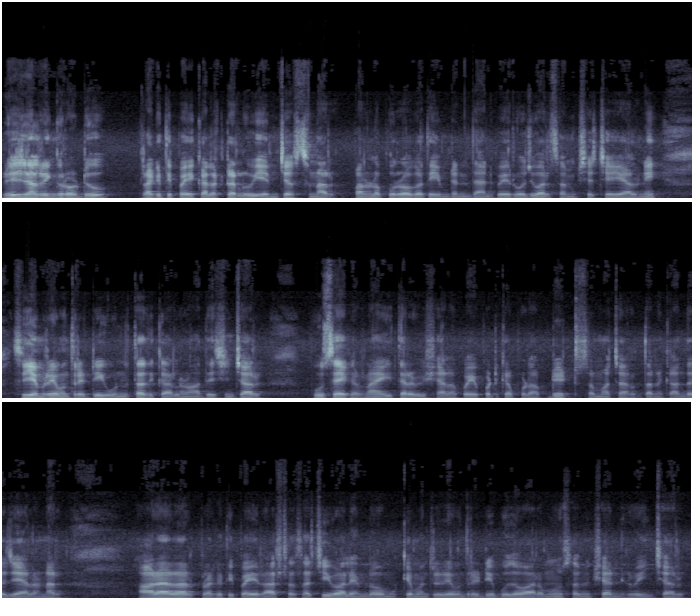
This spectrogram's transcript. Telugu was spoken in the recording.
రీజనల్ రింగ్ రోడ్డు ప్రగతిపై కలెక్టర్లు ఏం చేస్తున్నారు? పనుల పురోగతి ఏమిటనే దానిపై రోజువారీ సమీక్ష చేయాలని సీఎం రేవంత్ రెడ్డి ఉన్నతాధికారులను ఆదేశించారు. భూసేకరణ ఇతర విషయాలపై ఎప్పటికప్పుడు అప్డేట్ సమాచారం తనకు అందజేయాలన్నారు. ఆర్ఆర్ఆర్ ప్రగతిపై రాష్ట్ర సచివాలయంలో ముఖ్యమంత్రి రేవంత్ రెడ్డి బుధవారం సమీక్ష నిర్వహించారు.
